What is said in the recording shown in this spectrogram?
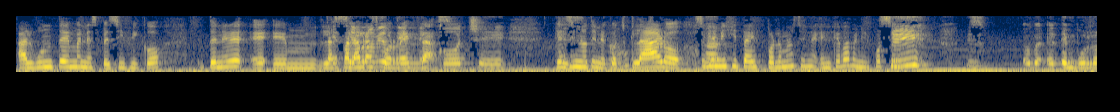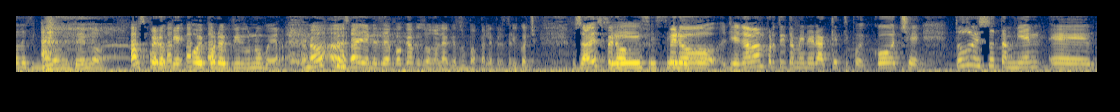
algún tema en específico, tener eh, em, las Que si el palabras correctas. Tiene coche. Que si no tiene coche, claro. O sea- Oye, mijita, ¿y por lo menos tiene, ¿en qué va a venir por ti? Sí. Es- en burro definitivamente no. Espero que hoy por hoy pida un Uber, ¿no? O sea, y en esa época, pues ojalá que su papá le preste el coche. ¿Sabes? Pero, Sí, sí, sí. pero llegaban por ti también era qué tipo de coche. Todo eso también eh,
